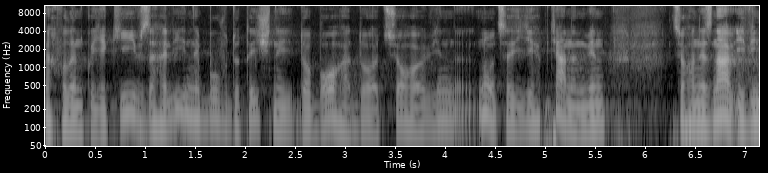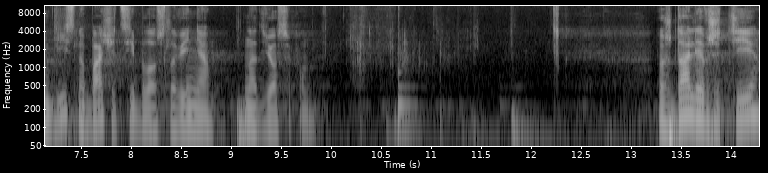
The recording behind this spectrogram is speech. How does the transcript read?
на хвилинку, який взагалі не був дотичний до Бога, до цього, він, ну, це єгиптянин, він цього не знав, і він дійсно бачить ці благословіння над Йосипом. Тож далі в житті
